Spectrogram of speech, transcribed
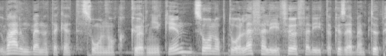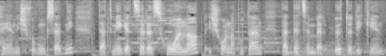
várunk benneteket Szolnok környékén. Szolnoktól lefelé, fölfelé, itt a közelben több helyen is fogunk szedni, tehát még egyszer ez holnap és holnap után, tehát december 5-én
